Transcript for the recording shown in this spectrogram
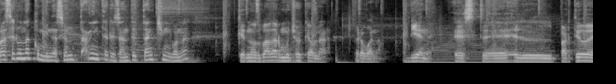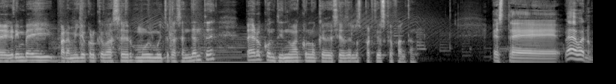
va a ser una combinación tan interesante, tan chingona, que nos va a dar mucho que hablar. Pero bueno, viene. Este, el partido de Green Bay para mí yo creo que va a ser muy, muy trascendente, pero continúa con lo que decías de los partidos que faltan. Este, eh, bueno,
